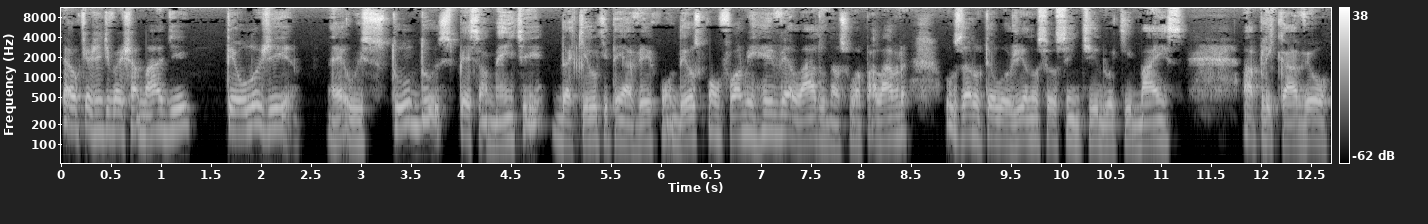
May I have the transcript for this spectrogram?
é o que a gente vai chamar de teologia. Né? O estudo, especialmente, daquilo que tem a ver com Deus, conforme revelado na Sua palavra, usando teologia no seu sentido aqui mais aplicável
